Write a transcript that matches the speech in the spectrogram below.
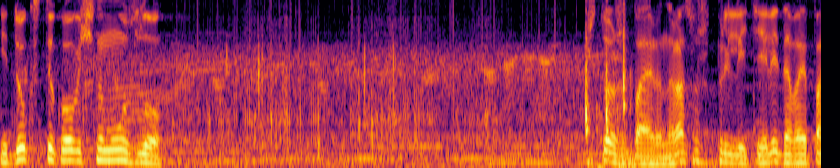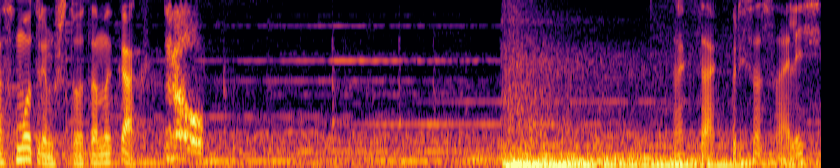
Иду к стыковочному узлу. Что ж, Байрон, раз уж прилетели, давай посмотрим, что там и как. Так-так, присосались.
